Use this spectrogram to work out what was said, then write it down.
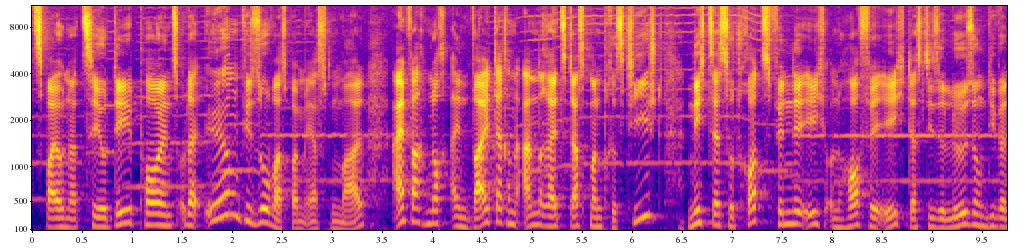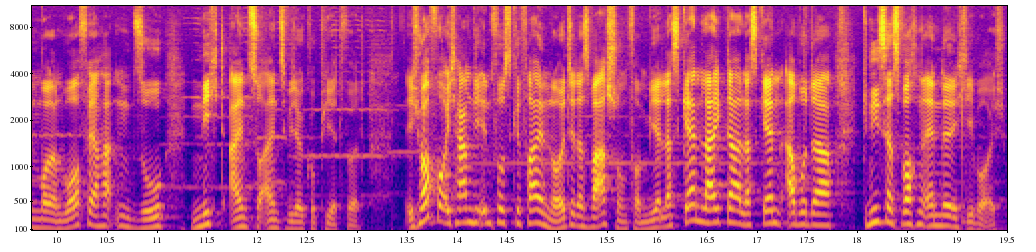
200 COD-Points oder irgendwie sowas beim ersten Mal. Einfach noch einen weiteren Anreiz, dass man prestigt. Nichtsdestotrotz finde ich und hoffe ich, dass diese Lösung, die wir in Modern Warfare hatten, so nicht eins zu eins wieder kopiert wird. Ich hoffe, euch haben die Infos gefallen, Leute. Das war's schon von mir. Lasst gerne ein Like da, lasst gerne ein Abo da. Genießt das Wochenende. Ich liebe euch.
